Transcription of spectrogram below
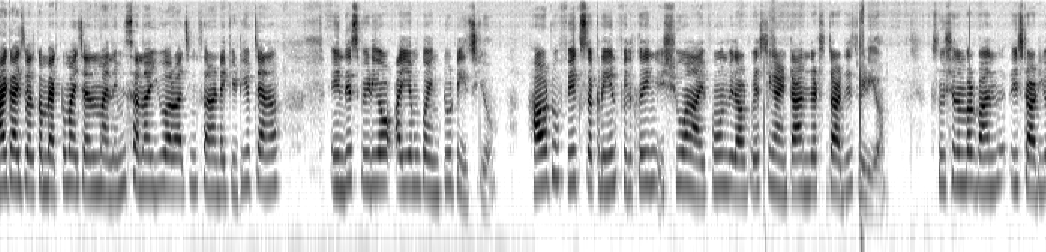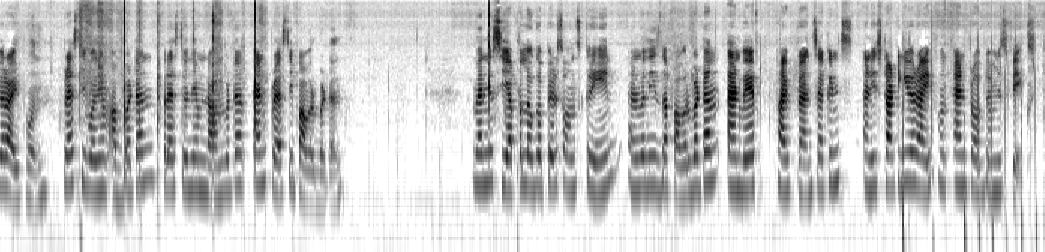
hi guys welcome back to my channel. My name is sana. You are watching sana tech youtube channel. In this video i am going to teach you how to fix screen flickering issue on iphone without wasting any time. Let's start this video. Solution number one restart your iphone. Press the volume up button press the volume down button and press the power button. When you see apple logo appears on screen and release the power button and wait 5 10 seconds and restarting your iphone and problem is fixed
